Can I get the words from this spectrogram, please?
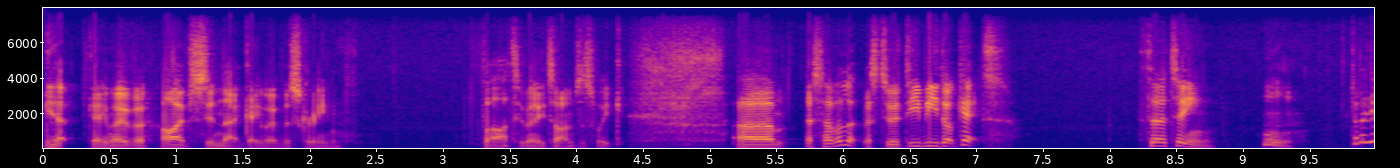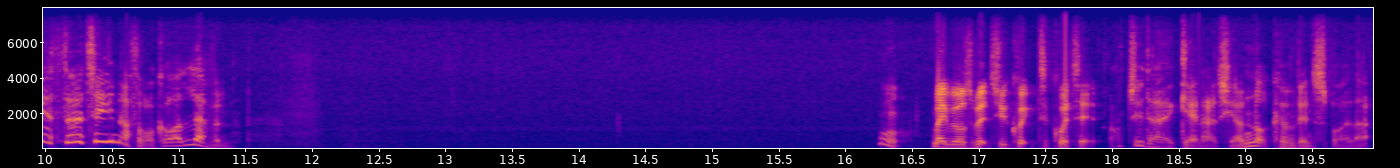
Yeah, game over. I've seen that game over screen far too many times this week. Um, let's have a look. Let's do a db.get. 13. Hmm. Did I get 13? I thought I got 11. Hmm. Maybe I was a bit too quick to quit it. I'll do that again, actually. I'm not convinced by that.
